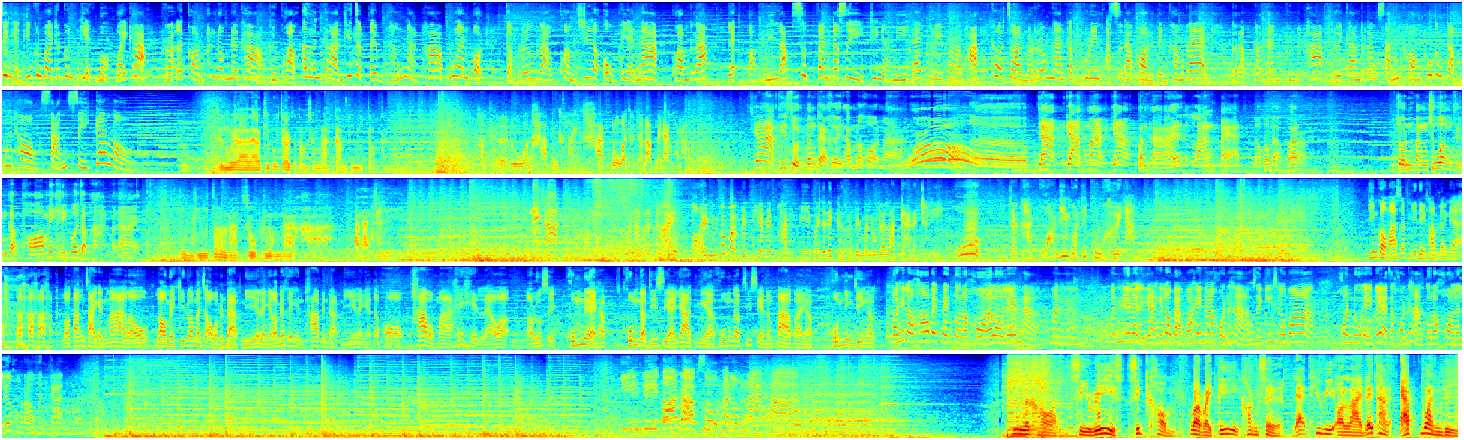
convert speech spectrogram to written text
จริงอย่างที่คุณบอยทกลเกียรติบอกไว้ค่ะ เพราะละครพนมนาคาคือความอลังการที่จะเต็มทั้งงานภาพงานบท กับเรื่องราวความเชื่อองค์พญานาค ความรัก และความลี้ลับสุดแฟนตาซี ที่งานนี้ได้ตรีพรพัฒน์โคจรมาร่วมงานกับกรีนอัศดาพรเป็นครั้งแรก รับประกันคุณภาพโดยการรังสรรค์ของผู้กำกับมือทอง สันสีแก้วหลอง ถึงเวลาแล้วที่พวกเจ้าจะต้องชำระกรรมที่มีต่อกัน ถ้าเธอรู้ว่าข้าเป็นใครข้ากลัวว่าเธอจะรับไม่ได้ขอรับ ยากที่สุดตั้งแต่เคยทำละครมาว้าวเอ่อยากยากมากยากปัญหาล้านแปดแล้วก็แบบว่า จนบางช่วงถึงกับท้อไม่คิดว่าจะผ่านมาได้ ยินดีต้อนรับสู่พนมนาคาอนัญชลีเนกชาติอนันตชัยต่อให้มึงต้องบำเพ็ญเพียรเป็นพันปี เพื่อจะได้เกิดมาเป็นมนุษย์และรักการอัญชลีกูจะขัดขวางยิ่งกว่าที่กูเคยทำ ยิ่งกว่ามาสเตอร์พีซดีครับเรื่องเนี้ย เราตั้งใจกันมากแล้วเราไม่คิดว่ามันจะออกมาเป็นแบบนี้อะไรเงี้ยเราไม่เคยเห็นภาพเป็นแบบนี้อะไรเงี้ยแต่พอออกภาพออกมาให้เห็นแล้วอะเรารู้สึกคุ้มเหนื่อยครับคุ้มกับที่เสียหยาดเหงื่อคุ้มกับที่เสียน้ำตาไปครับคุ้มจริงๆครับ ตอนที่เราเข้าไปเป็นตัวละครแล้วเราเล่นน่ะ มันมันมีหลาย ๆ อย่างที่เราแบบว่าให้หน่าค้นหาเพราะฉะนั้นกิ้งเชื่อว่าคนดูเองก็อยากจะค้นหาตัวละครและเรื่องของเราเหมือนกัน ดีต้อนรับสู่พนมนาคา ดูละคร ซีรีส์ซิทคอม วาไรตี้ คอนเสิร์ต และทีวีออนไลน์ได้ทางแอปวันดี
